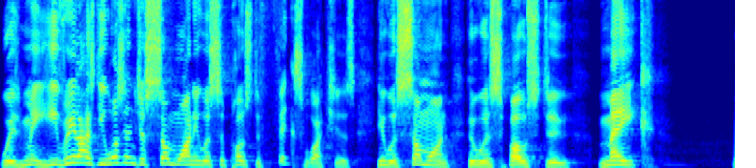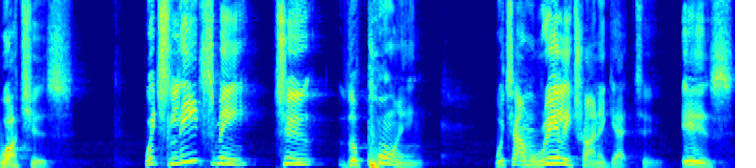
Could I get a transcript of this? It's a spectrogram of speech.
with me. He realized he wasn't just someone who was supposed to fix watches, he was someone who was supposed to make watches. Which leads me to the point which I'm really trying to get to is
